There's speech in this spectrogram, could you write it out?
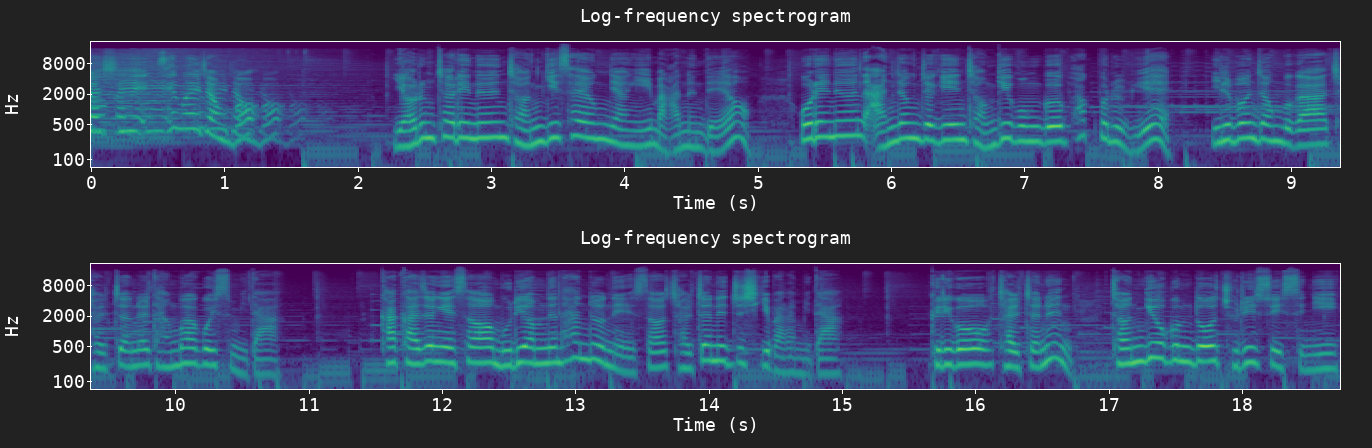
후쿠오카시 생활 정보. 여름철에는 전기 사용량이 많은데요. 올해는 안정적인 전기 공급 확보를 위해 일본 정부가 절전을 당부하고 있습니다. 각 가정에서 무리 없는 한도 내에서 절전해 주시기 바랍니다. 그리고 절전은 전기요금도 줄일 수 있으니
